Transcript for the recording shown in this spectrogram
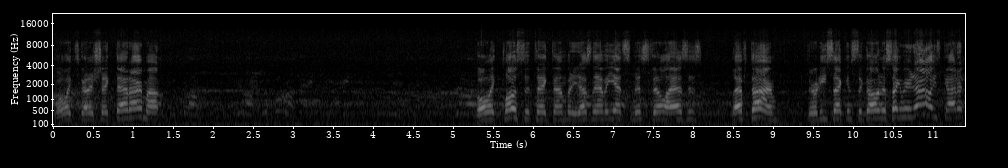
Golic's got to shake that arm out. Golic close to take takedown, but he doesn't have it yet. Smith still has his left arm. 30 seconds to go in the second period. Now he's got it.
